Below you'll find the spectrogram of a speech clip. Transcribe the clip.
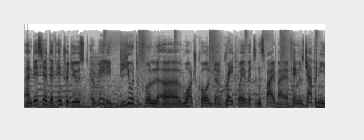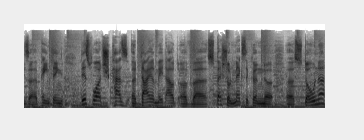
and this year they've introduced a really beautiful uh, watch called the Great Wave. It's inspired by a famous Japanese uh, painting. This watch has a dial made out of uh, special Mexican uh, uh, stone uh,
